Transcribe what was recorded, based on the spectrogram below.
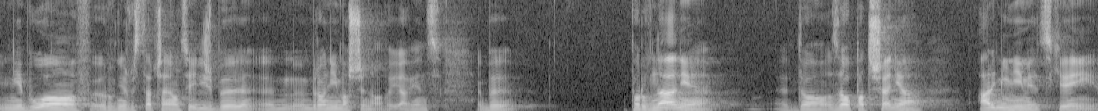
Nie było również wystarczającej liczby broni maszynowej, a więc jakby porównanie do zaopatrzenia armii niemieckiej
